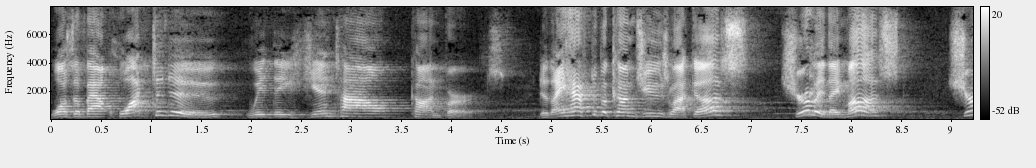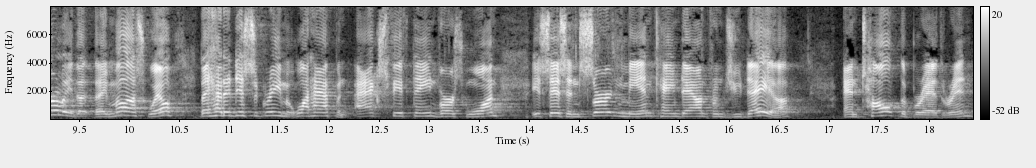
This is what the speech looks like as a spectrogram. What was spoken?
was about what to do with these Gentile converts. Do they have to become Jews like us? Surely they must. Surely that they must. Well, they had a disagreement. What happened? Acts 15, verse 1, it says, And certain men came down from Judea and taught the brethren,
